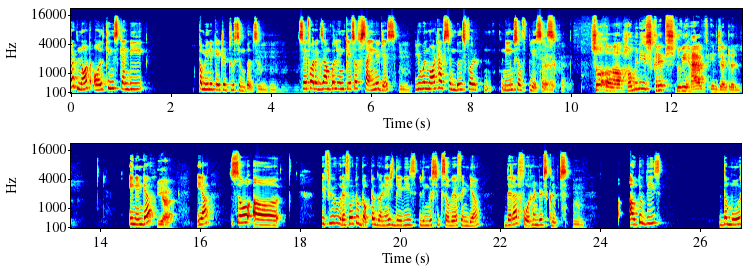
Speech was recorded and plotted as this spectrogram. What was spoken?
but not all things can be communicated through symbols. Hmm. Say, for example, in case of signages, you will not have symbols for names of places. Correct. Correct. So, uh, how many scripts do we have in general? In India, Yeah. yeah. So, uh, if you refer to Dr. Ganesh Devy's Linguistic Survey of India, there are 400 scripts. Hmm. Out of these, the more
